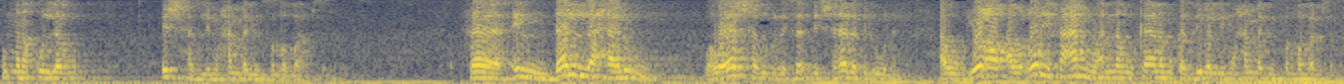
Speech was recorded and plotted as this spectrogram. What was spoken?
ثم نقول له اشهد لمحمد صلى الله عليه وسلم. فإن دل حاله وهو يشهد بالشهادة الأولى أو أو عرف عنه أنه كان مكذبا لمحمد صلى الله عليه وسلم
